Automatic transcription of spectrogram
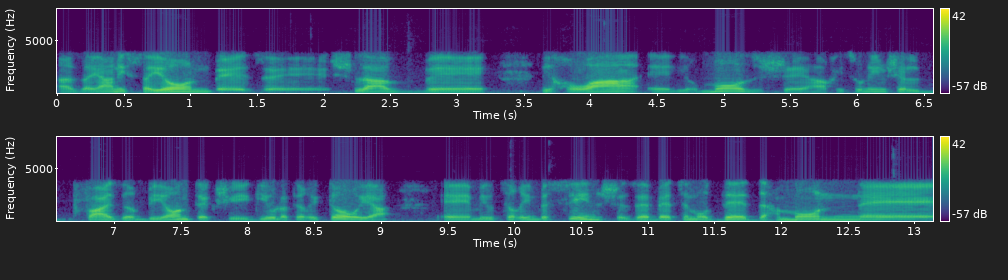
אז היה ניסיון באיזה שלב לכאורה אה, לרמוז שהחיסונים של פייזר ביונטק שהגיעו לטריטוריה אה, מיוצרים בסין, שזה בעצם עודד המון אה,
